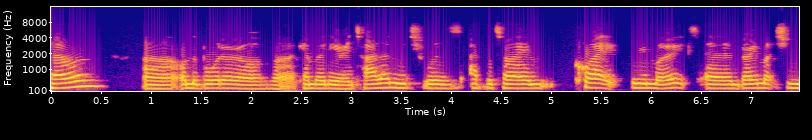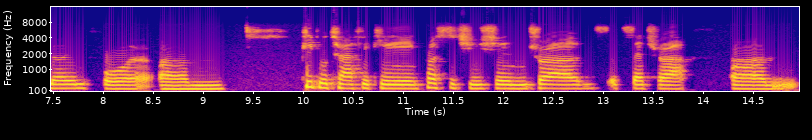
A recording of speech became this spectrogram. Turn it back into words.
town uh, on the border of uh, Cambodia and Thailand, which was at the time quite remote and very much known for um, people trafficking, prostitution, drugs, etc. Um,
